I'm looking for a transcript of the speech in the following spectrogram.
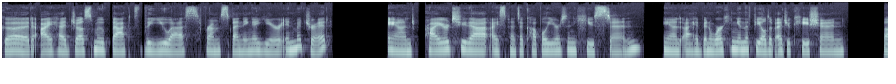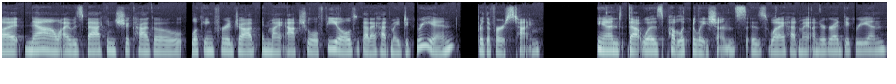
good. I had just moved back to the US from spending a year in Madrid. And prior to that, I spent a couple years in Houston and I had been working in the field of education. But now I was back in Chicago looking for a job in my actual field that I had my degree in for the first time. And that was public relations, is what I had my undergrad degree in.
